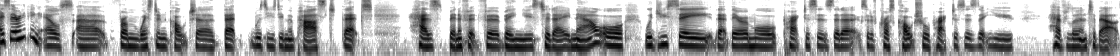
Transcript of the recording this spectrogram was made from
Is there anything else uh, from Western culture that was used in the past that has benefit for being used today now? Or would you see that there are more practices that are sort of cross cultural practices that you have learnt about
